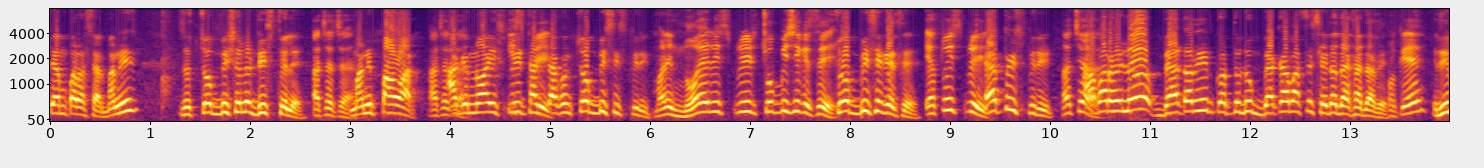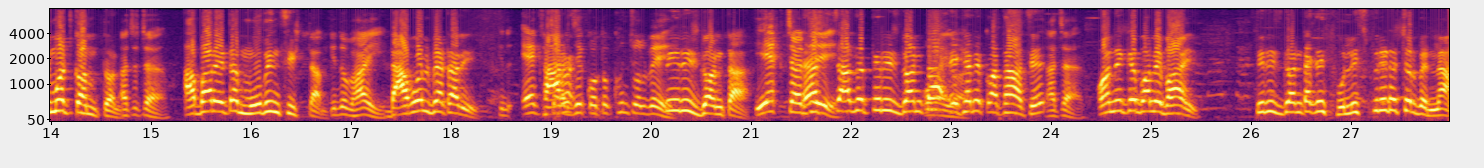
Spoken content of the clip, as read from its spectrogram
টেম্পারেচার মানে চব্বিশ হলো ডিসপ্লে আচ্ছা আচ্ছা। মানে পাওয়ার আচ্ছা, আগে আচ্ছা। নয় স্পিড। থাকতো এখন চব্বিশ স্পিড মানে নয়ের স্পিড চব্বিশে গেছে? চব্বিশে গেছে। এত স্পিড এত স্পিড আচ্ছা। আবার হইল ব্যাটারির কতটুকু ব্যাকআপ আছে সেটা দেখা যাবে। ওকে। রিমোট কন্ট্রোল আচ্ছা আচ্ছা। আবার এটা মুভিং সিস্টেম কিন্তু ভাই ডাবল ব্যাটারি কিন্তু এক চার্জে কতক্ষণ চলবে? তিরিশ ঘণ্টা। এক চার্জে চার্জে তিরিশ ঘণ্টা Oh. এখানে কথা আছে। আচ্ছা। অনেকে বলে ভাই তিরিশ ঘণ্টা কি ফুল স্পিডে চলবে না।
